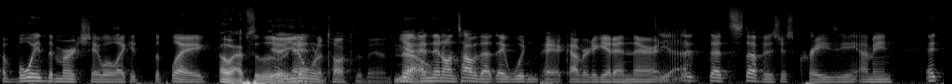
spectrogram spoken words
avoid the merch table like it's the plague. Oh, absolutely. Yeah, you don't And- want to talk to the band. Yeah, No. and then on top of that, they wouldn't pay a cover to get in there. Yeah. It- that stuff is just crazy. I mean, it,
